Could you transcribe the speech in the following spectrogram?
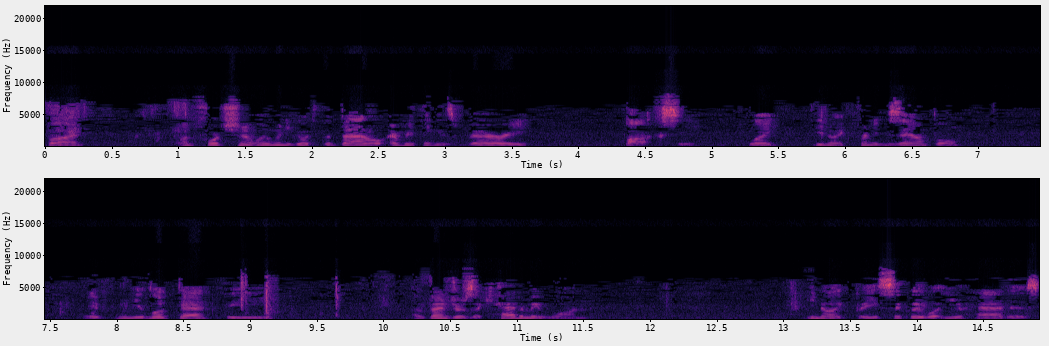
but unfortunately when you go to the battle, everything is very boxy. Like you know, like for an example, if when you looked at the Avengers Academy one, you know, like basically what you had is,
